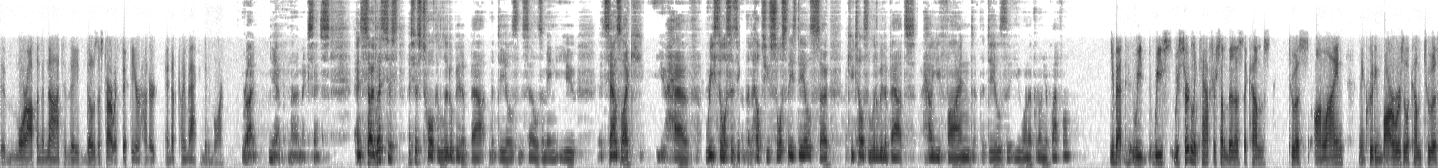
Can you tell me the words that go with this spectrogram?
uh, more often than not, the those that start with 50 or 100 end up coming back and doing more. Right. Yeah. No, that makes sense. And so let's just let's just talk a little bit about the deals themselves. I mean, you it sounds like you have resources that helps you source these deals. So can you tell us a little bit about how you find the deals that you want to put on your platform? You bet. We we we certainly capture some business that comes to us online, including borrowers that will come to us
